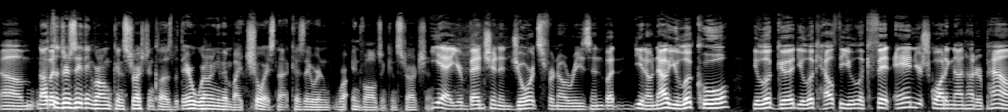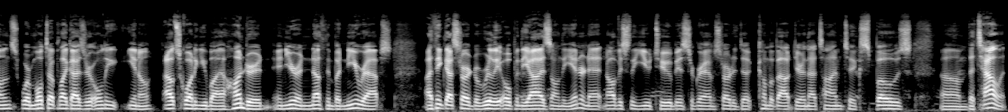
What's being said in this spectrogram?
um Not but- that there's anything wrong with construction clothes, but they're wearing them by choice, not because they were in, involved in construction. Yeah, you're benching in jorts for no reason, but you know now you look cool, you look good, you look healthy, you look fit, and you're squatting 900 pounds. Where multiply guys are only you know out squatting you by 100, and you're in nothing but knee wraps. I think that started to really open the eyes on the internet, and obviously YouTube, Instagram started to come about during that time to expose um, the talent.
